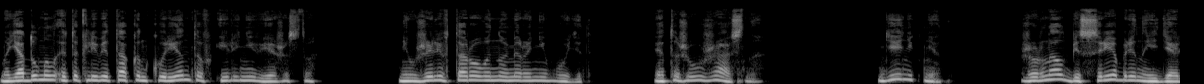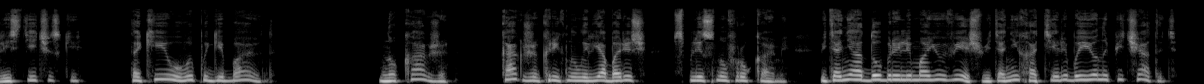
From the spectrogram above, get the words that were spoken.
Но я думал, это клевета конкурентов или невежество. Неужели второго номера не будет? Это же ужасно. Денег нет. Журнал бессребренный, идеалистический. Такие, увы, погибают. «Но как же, как же!» — крикнул Илья Борисович, всплеснув руками. «Ведь они одобрили мою вещь, ведь они хотели бы ее напечатать».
